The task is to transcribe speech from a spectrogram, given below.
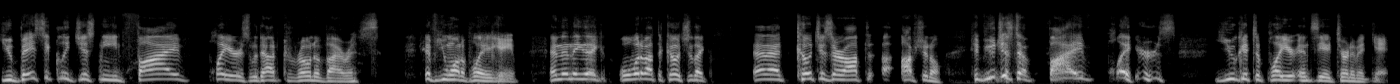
you basically just need five players without coronavirus if you want to play a game. And then they like, well, what about the coach? They're like, uh, coaches are opt- uh, optional. If you just have five players, you get to play your NCAA tournament game.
